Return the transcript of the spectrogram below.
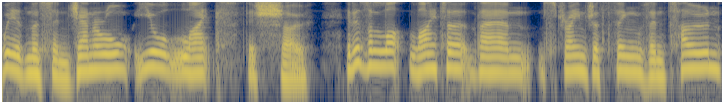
weirdness in general, you'll like this show. It is a lot lighter than Stranger Things in tone.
